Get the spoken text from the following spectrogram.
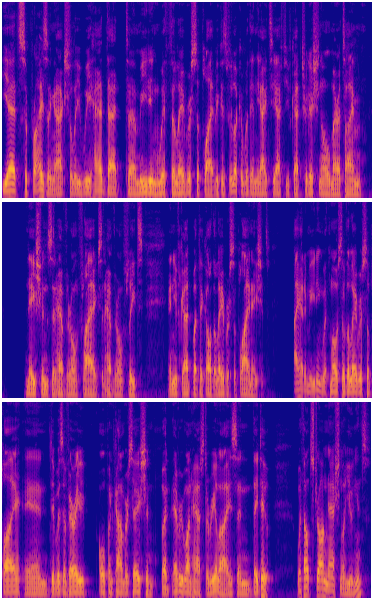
Yeah, it's surprising actually. We had that uh, meeting with the labor supply because if you look at within the ITF, you've got traditional maritime nations that have their own flags, that have their own fleets, and you've got what they call the labor supply nations. I had a meeting with most of the labor supply, and it was a very open conversation. But everyone has to realize, and they do, without strong national unions,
